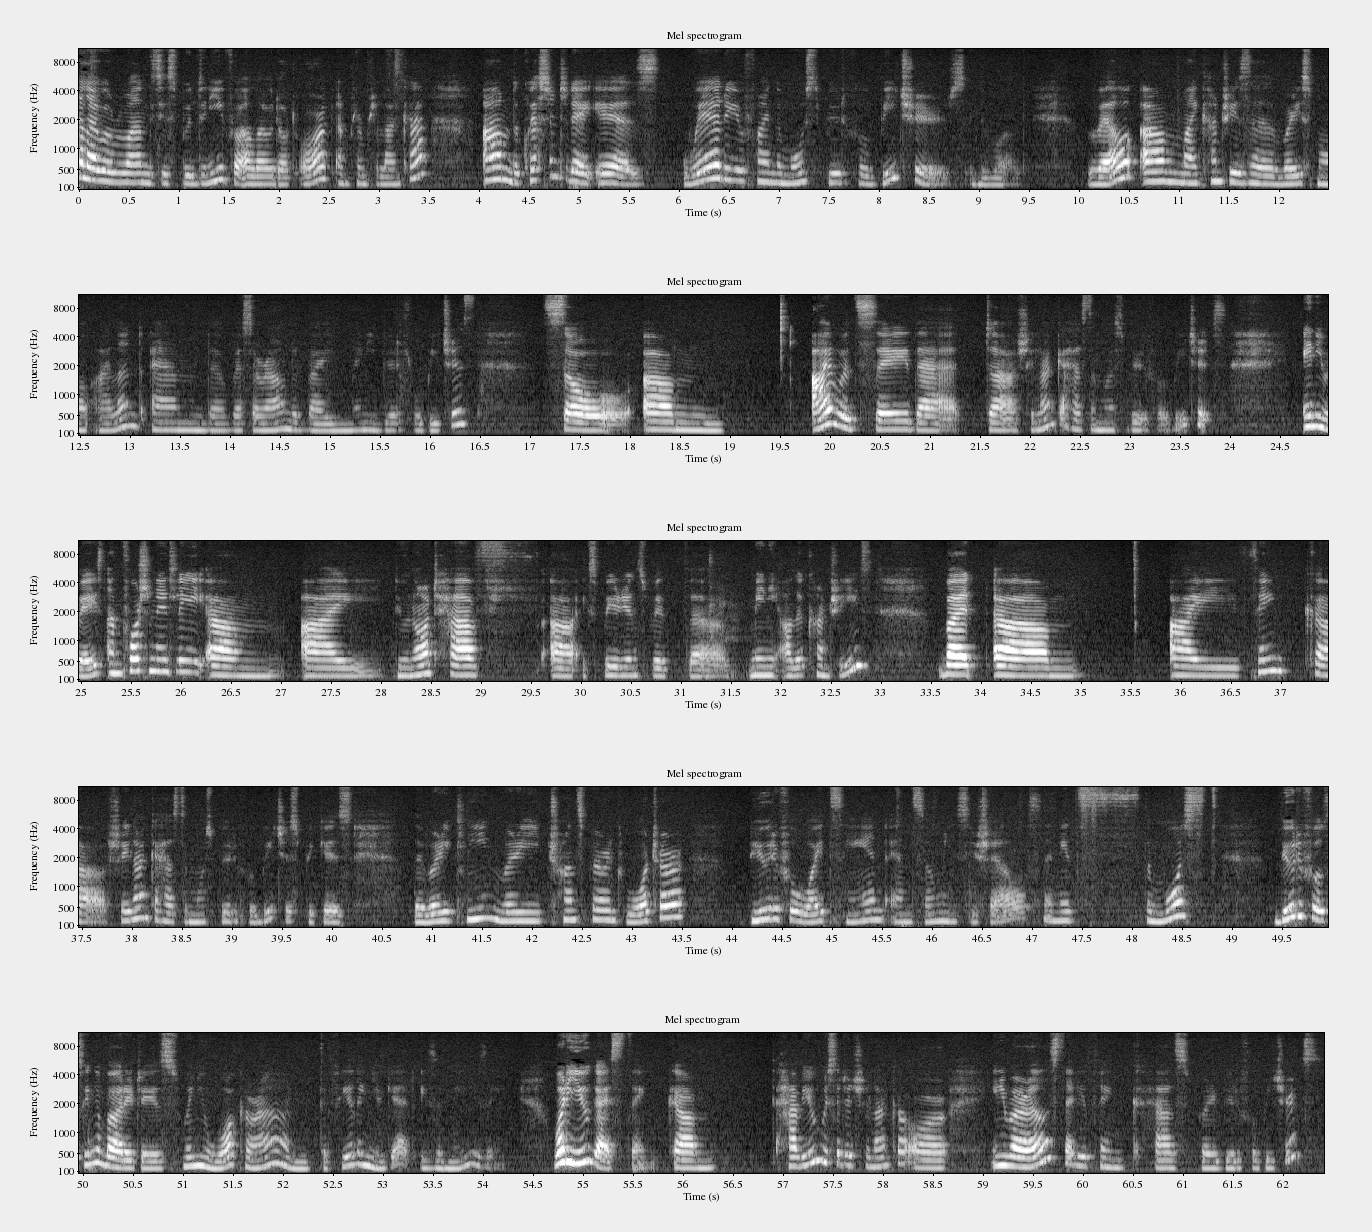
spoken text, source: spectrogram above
Hello everyone, this is Buddhini for elllo.org. I'm from Sri Lanka. Um, the question today is where do you find the most beautiful beaches in the world? Well, um, my country is a very small island and uh, we're surrounded by many beautiful beaches. So, um, I would say that uh, Sri Lanka has the most beautiful beaches. Anyways, unfortunately, um, I do not have uh, experience with uh, many other countries, but um, I think uh, Sri Lanka has the most beautiful beaches because they're very clean, very transparent water, beautiful white sand, and so many seashells. And it's the most beautiful thing about it is when you walk around, the feeling you get is amazing. What do you guys think? Um, have you visited Sri Lanka or anywhere else that you think has very beautiful beaches?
